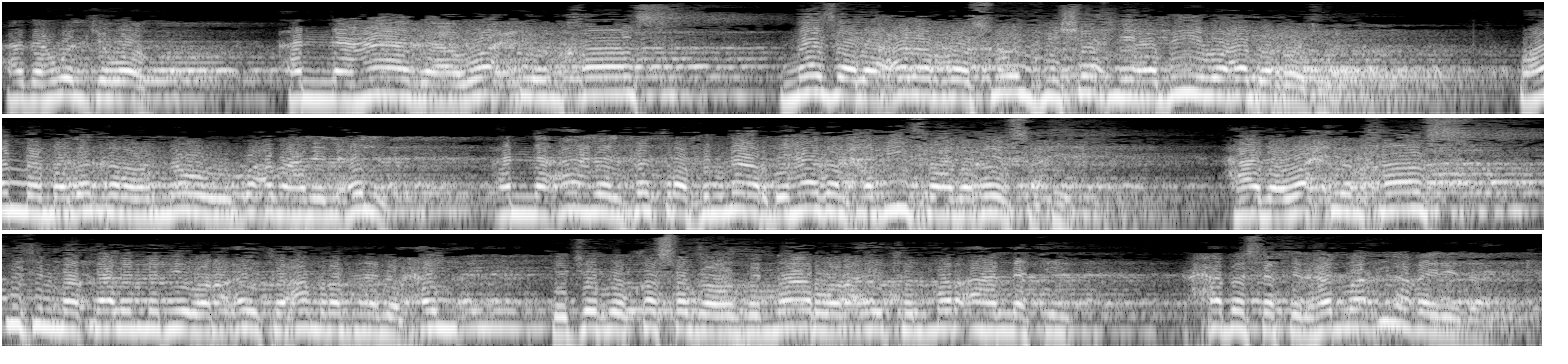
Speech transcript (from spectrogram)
هذا هو الجواب. أن هذا وحي خاص نزل على الرسول في شأن أبيه وأبي الرجل. وأما ما ذكره النووي وبعض أهل العلم أن أهل الفترة في النار بهذا الحديث فهذا غير صحيح. هذا وحي خاص مثل ما قال النبي ورأيت عمرو بن لحي يجر قصبه في النار ورأيت المرأة التي حبست الهرة إلى غير ذلك.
